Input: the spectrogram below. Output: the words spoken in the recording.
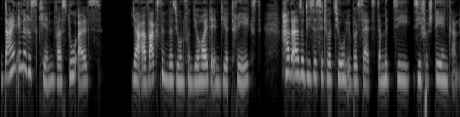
dein inneres Kind, was du als ja, Erwachsenenversion von dir heute in dir trägst, hat also diese Situation übersetzt, damit sie sie verstehen kann.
